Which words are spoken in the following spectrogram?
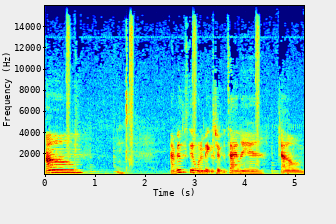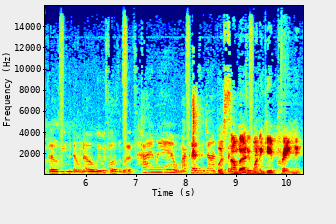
Um, I really still want to make the trip to Thailand. Um, for those of you who don't know, we were supposed to go to Thailand with my cousin John. But somebody want to get pregnant.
